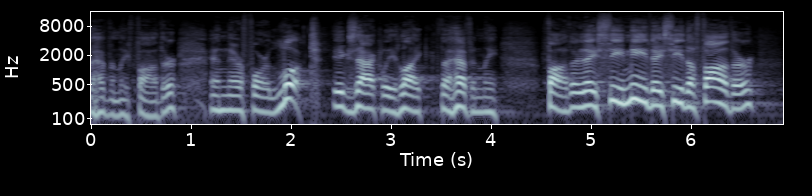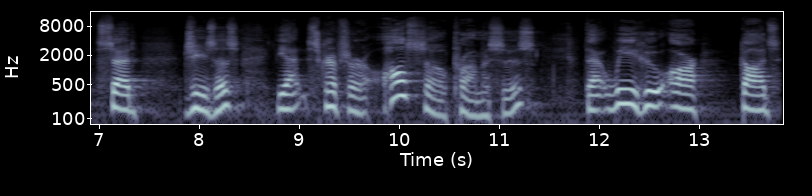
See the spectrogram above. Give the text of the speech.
the Heavenly Father and therefore looked exactly like the Heavenly Father. They see me, they see the Father, said Jesus. Yet, Scripture also promises that we who are God's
